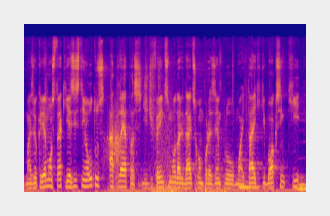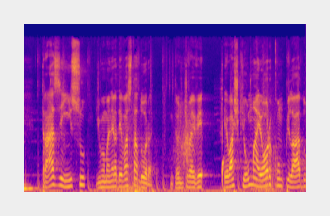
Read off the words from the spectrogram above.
mas eu queria mostrar que existem outros atletas de diferentes modalidades, como por exemplo Muay Thai, Kickboxing, que trazem isso de uma maneira devastadora. Então a gente vai ver eu acho que o maior compilado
